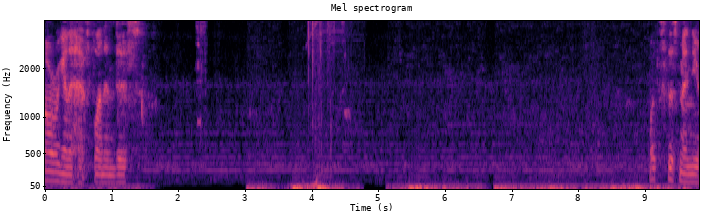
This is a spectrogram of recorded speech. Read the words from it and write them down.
Oh, we're gonna have fun in this. What's this menu?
